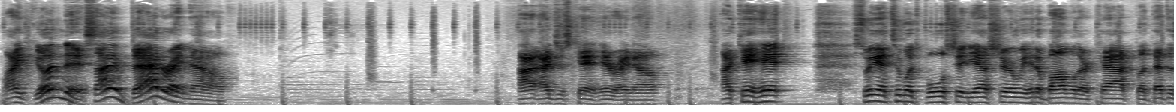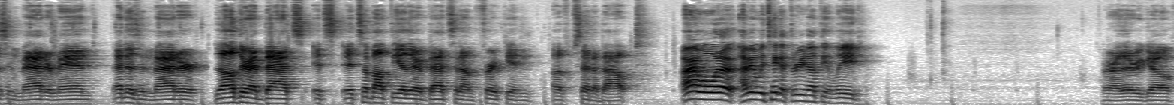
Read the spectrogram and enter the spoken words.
My goodness, I am bad right now. I, I just can't hit right now. I can't hit. So we had too much bullshit. Yeah, sure, we hit a bomb with Arky, but that doesn't matter, man. That doesn't matter. The other at-bats, it's it's about the other at-bats that I'm freaking upset about. All right, well, whatever. I mean, we take a 3 nothing lead. All right, there we go.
